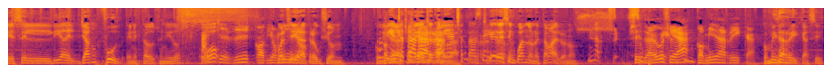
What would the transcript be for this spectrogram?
es el día del junk food en Estados Unidos. Ay, O, qué rico, Dios ¿Cuál mío. sería la traducción? Comida chatarra, comida chatarra. Que de vez en cuando no está mal, ¿o no? No. Se traduce a comida rica. Comida rica, sí.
